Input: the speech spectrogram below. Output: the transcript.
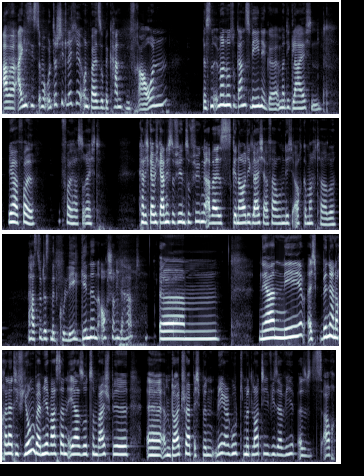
Aber eigentlich siehst du immer unterschiedliche und bei so bekannten Frauen, das sind immer nur so ganz wenige, immer die gleichen. Ja, voll. Voll, hast du recht kann ich, glaube ich, gar nicht so viel hinzufügen, aber es ist genau die gleiche Erfahrung, die ich auch gemacht habe. Hast du das mit Kolleginnen auch schon gehabt? Ähm, ja, nee, ich bin ja noch relativ jung. Bei mir war es dann eher so zum Beispiel äh, im Deutschrap. Ich bin mega gut mit Lotti vis-à-vis. -vis. Also, es ist auch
